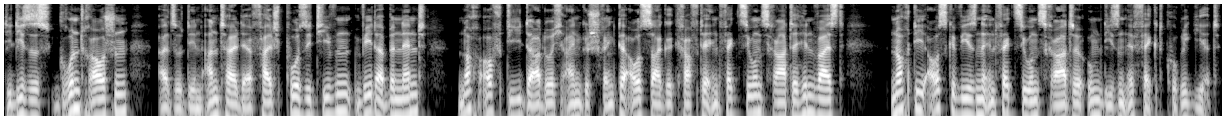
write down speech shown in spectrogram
die dieses Grundrauschen, also den Anteil der Falschpositiven, weder benennt, noch auf die dadurch eingeschränkte Aussagekraft der Infektionsrate hinweist, noch die ausgewiesene Infektionsrate um diesen Effekt korrigiert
